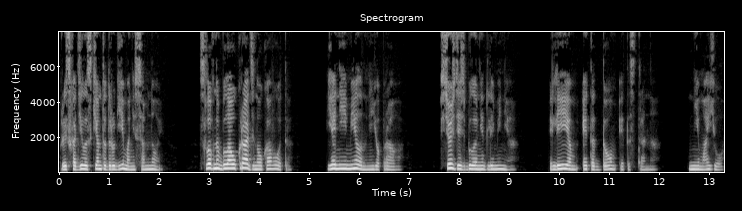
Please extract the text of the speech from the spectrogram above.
происходило с кем-то другим, а не со мной. Словно была украдена у кого-то. Я не имела на нее права. Все здесь было не для меня. Лиам, этот дом, эта страна. Не мое.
